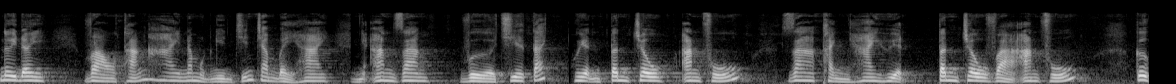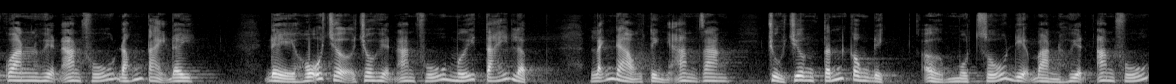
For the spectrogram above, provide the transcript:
Nơi đây, vào tháng 2 năm 1972, An Giang vừa chia tách huyện Tân Châu, An Phú ra thành hai huyện Tân Châu và An Phú. Cơ quan huyện An Phú đóng tại đây. Để hỗ trợ cho huyện An Phú mới tái lập, lãnh đạo tỉnh An Giang chủ trương tấn công địch ở một số địa bàn huyện An Phú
